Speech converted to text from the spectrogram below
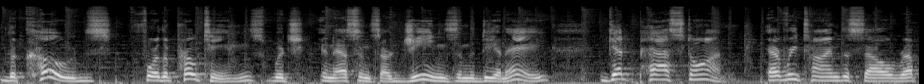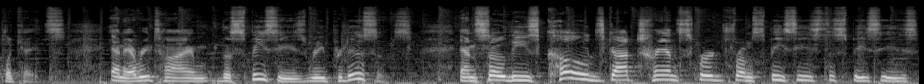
the codes for the proteins, which in essence are genes in the DNA, get passed on every time the cell replicates and every time the species reproduces. And so these codes got transferred from species to species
